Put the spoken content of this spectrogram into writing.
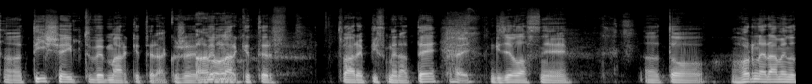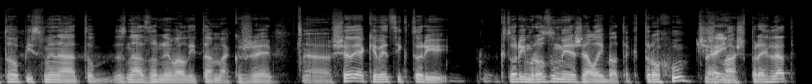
Uh, T-shaped webmarketer, akože ano. webmarketer v tváre písmena T, Hej. kde vlastne uh, to horné rameno toho písmena to znázorňovali tam akože uh, všelijaké veci, ktorý ktorým rozumieš, ale iba tak trochu, čiže Hej. máš prehľad.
